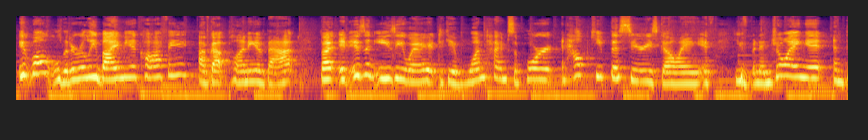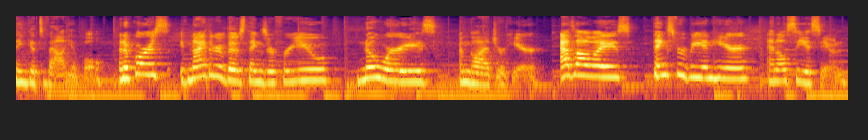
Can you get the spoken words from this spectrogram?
It won't literally buy me a coffee, I've got plenty of that, but it is an easy way to give one-time support and help keep this series going if you've been enjoying it and think it's valuable. And of course, if neither of those things are for you, no worries, I'm glad you're here. As always, thanks for being here, and I'll see you soon.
